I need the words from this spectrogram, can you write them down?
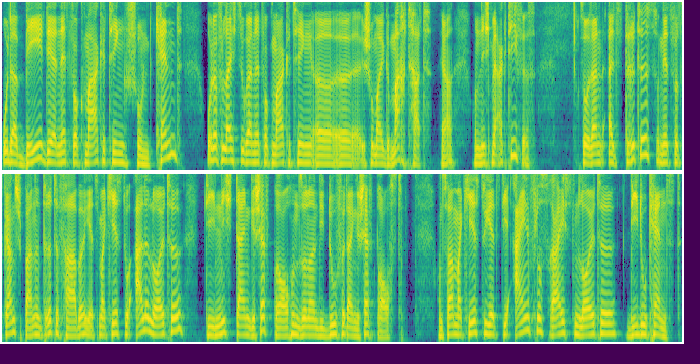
oder B, der Network Marketing schon kennt oder vielleicht sogar Network Marketing äh, äh, schon mal gemacht hat, ja, und nicht mehr aktiv ist. So, dann als drittes, und jetzt wird es ganz spannend, dritte Farbe, jetzt markierst du alle Leute, die nicht dein Geschäft brauchen, sondern die du für dein Geschäft brauchst. Und zwar markierst du jetzt die einflussreichsten Leute, die du kennst.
